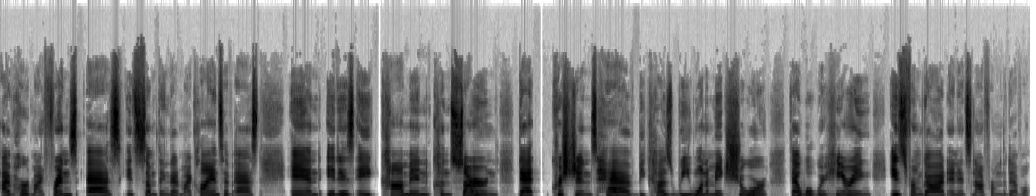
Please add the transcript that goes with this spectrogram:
I've heard my friends ask. It's something that my clients have asked. And it is a common concern that Christians have because we want to make sure that what we're hearing is from God and it's not from the devil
